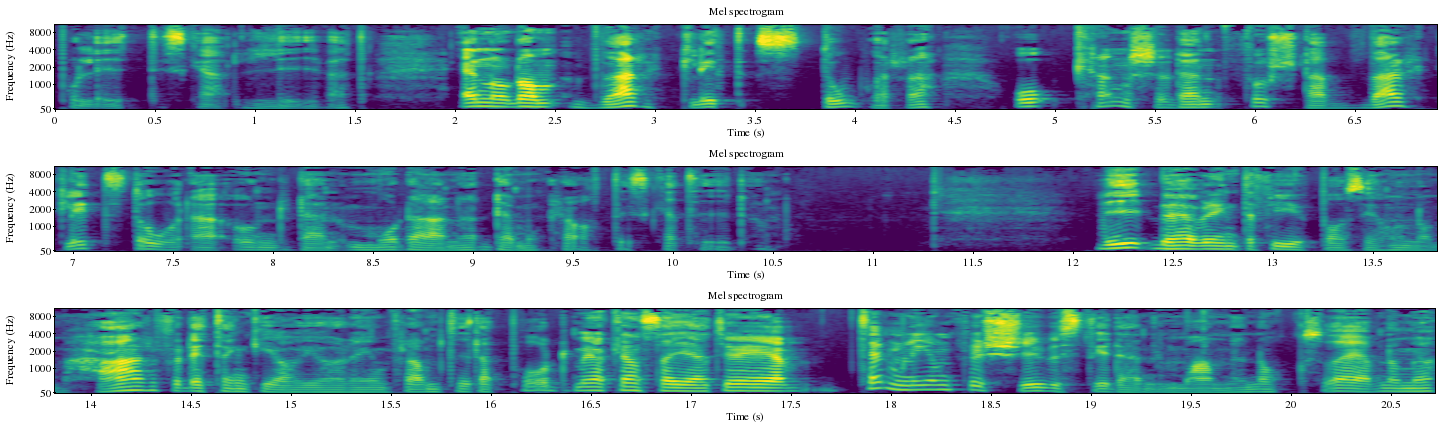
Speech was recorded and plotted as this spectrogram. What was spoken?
politiska livet. En av de verkligt stora och kanske den första verkligt stora under den moderna demokratiska tiden. Vi behöver inte fördjupa oss i honom här för det tänker jag göra i en framtida podd. Men jag kan säga att jag är tämligen förtjust i den mannen också även om jag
